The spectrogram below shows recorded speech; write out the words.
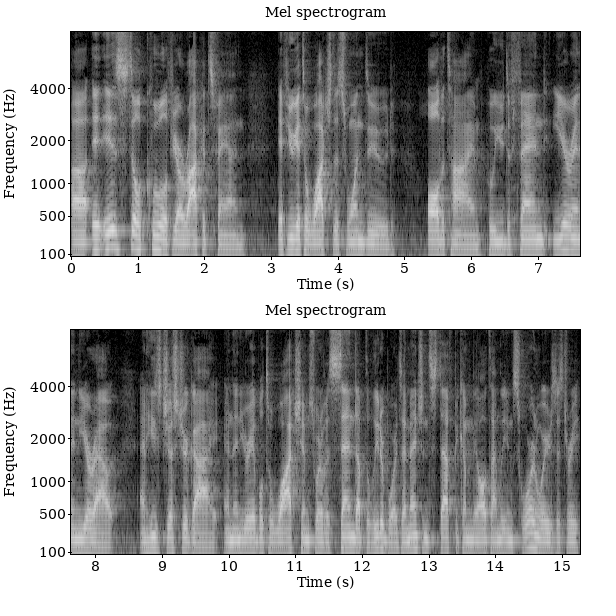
uh, it is still cool if you're a Rockets fan if you get to watch this one dude all the time who you defend year in and year out. And he's just your guy, and then you're able to watch him sort of ascend up the leaderboards. I mentioned Steph becoming the all-time leading scorer in Warriors history.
